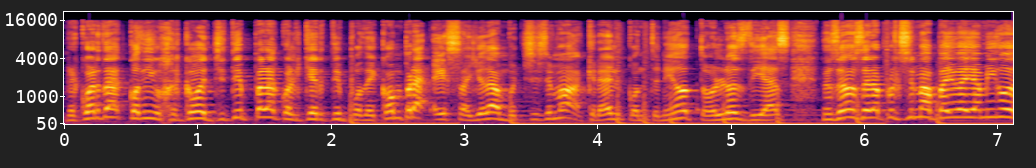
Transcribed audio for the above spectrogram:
Recuerda, código GT para cualquier tipo de compra, eso ayuda muchísimo a crear el contenido todos los días. Nos vemos en la próxima, bye bye amigos.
